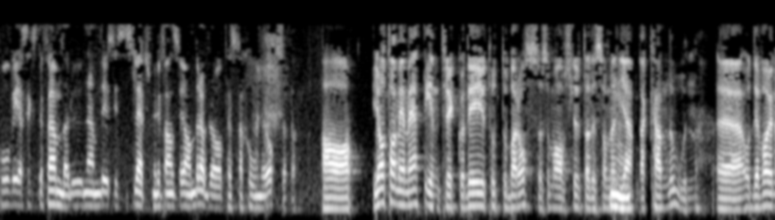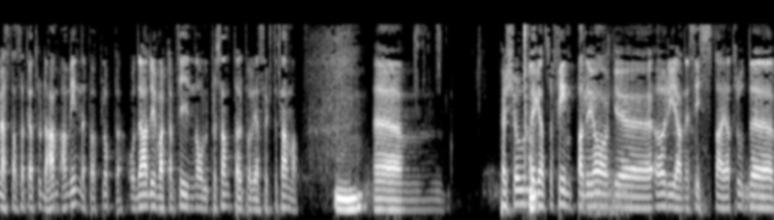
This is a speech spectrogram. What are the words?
på V65 där, du nämnde ju Cissi Sledge, men det fanns ju andra bra prestationer också. Ja. Jag tar med mig ett intryck och det är ju Toto Barroso som avslutade som en Mm. jävla kanon. Eh, och det var ju nästan så att jag trodde han, han vinner på upploppet. Och det hade ju varit en fin nollprocentare på V65. Mm. Ehm, personligen så fimpade jag eh, Örjan i sista. Jag trodde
